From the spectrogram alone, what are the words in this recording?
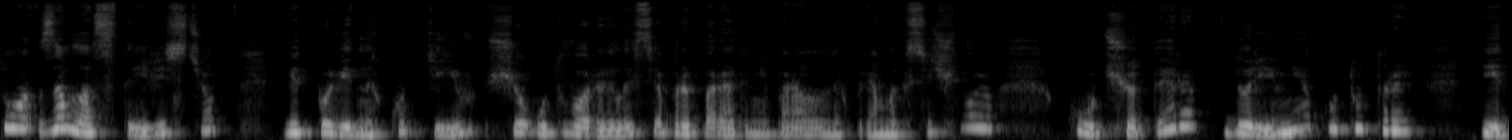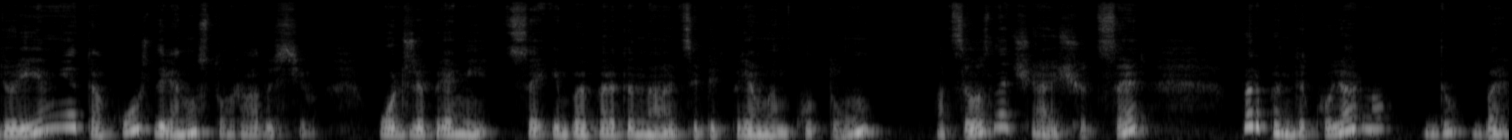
то за властивістю відповідних кутів, що утворилися при перетині паралельних прямих січною, кут 4 дорівнює куту 3 і дорівнює також 90 градусів. Отже, прямі С і Б перетинаються під прямим кутом, а це означає, що С перпендикулярно до Б,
